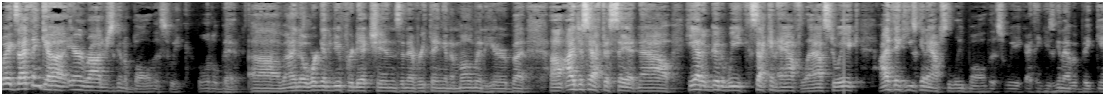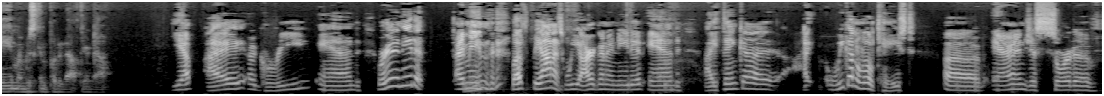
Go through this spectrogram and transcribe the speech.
Wags, I think uh, Aaron Rodgers is going to ball this week a little bit. Um, I know we're going to do predictions and everything in a moment here, but uh, I just have to say it now. He had a good week, second half last week. I think he's going to absolutely ball this week. I think he's going to have a big game. I'm just going to put it out there now. Yep, I agree, and we're going to need it. I mm-hmm. mean, let's be honest, we are going to need it, and I think uh, I, we got a little taste of Aaron just sort of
